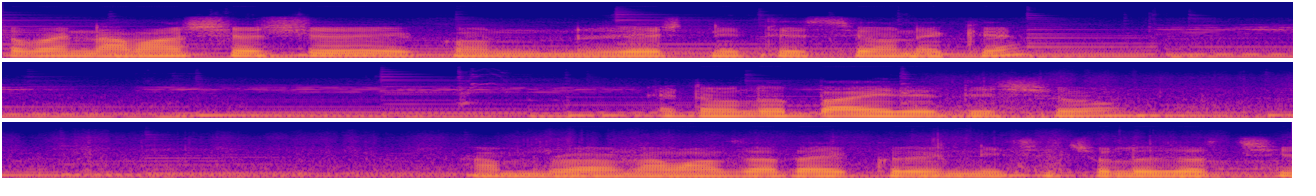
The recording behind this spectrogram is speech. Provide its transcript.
সবাই নামাজ শেষে এখন রেস্ট নিতেছে অনেকে। এটা হলো বাইরের দৃশ্য। আমরা নামাজ আদায় করে নিচে চলে যাচ্ছি।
